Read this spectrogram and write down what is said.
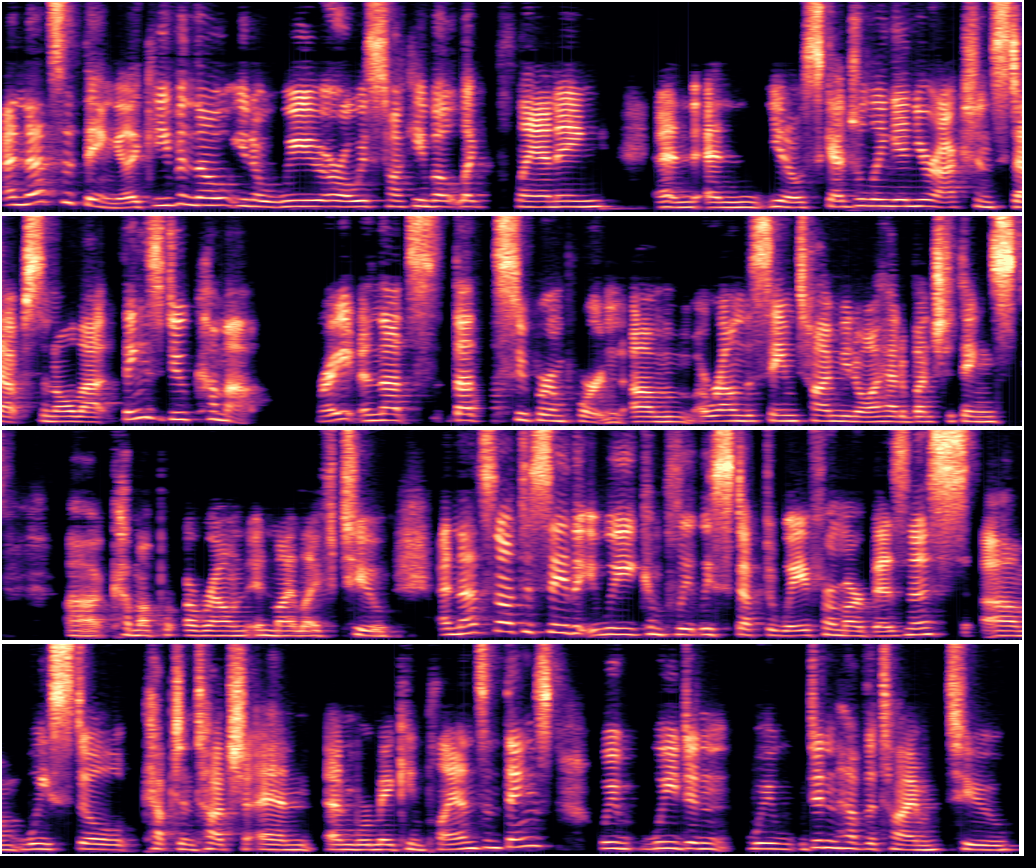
And that's the thing. Like, even though, you know, we are always talking about like planning and and you know, scheduling in your action steps and all that, things do come up, right? And that's that's super important. Um, around the same time, you know, I had a bunch of things uh, come up around in my life too. And that's not to say that we completely stepped away from our business. Um, we still kept in touch and and we're making plans and things. We we didn't we didn't have the time to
